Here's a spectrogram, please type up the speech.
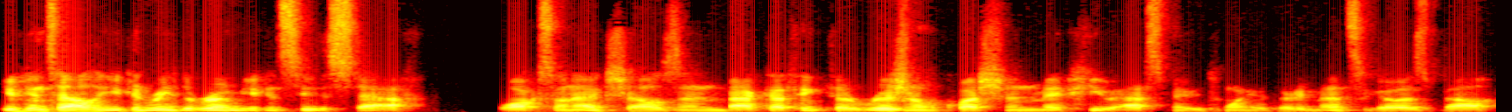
you can tell, you can read the room, you can see the staff walks on eggshells. And back, I think the original question, maybe you asked maybe 20 or 30 minutes ago, is about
